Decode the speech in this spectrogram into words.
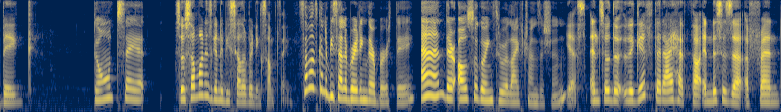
big. Don't say it. So someone is going to be celebrating something. Someone's going to be celebrating their birthday, and they're also going through a life transition. Yes. And so the, the gift that I had thought, and this is a, a friend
